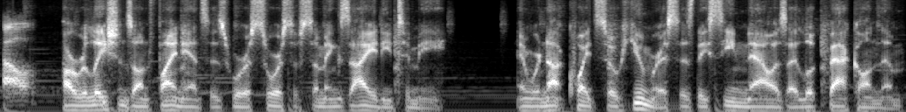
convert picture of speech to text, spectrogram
tell. Our relations on finances were a source of some anxiety to me, and were not quite so humorous as they seem now as I look back on them.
